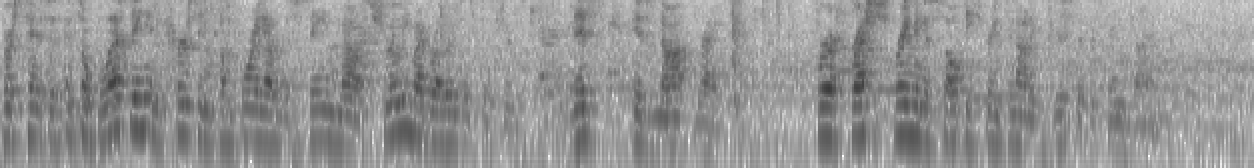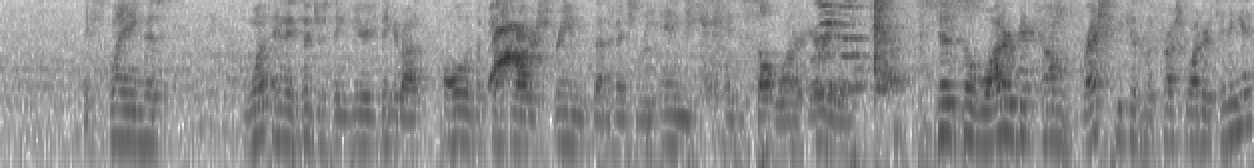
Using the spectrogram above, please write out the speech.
verse 10, it says, And so blessing and cursing come pouring out of the same mouth. Surely, my brothers and sisters, this is not right. For a fresh spring and a salty spring cannot exist at the same time. Explaining this, one, and it's interesting here, you think about all of the freshwater streams that eventually end into saltwater areas. Does the water become fresh because the fresh water is hitting it?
